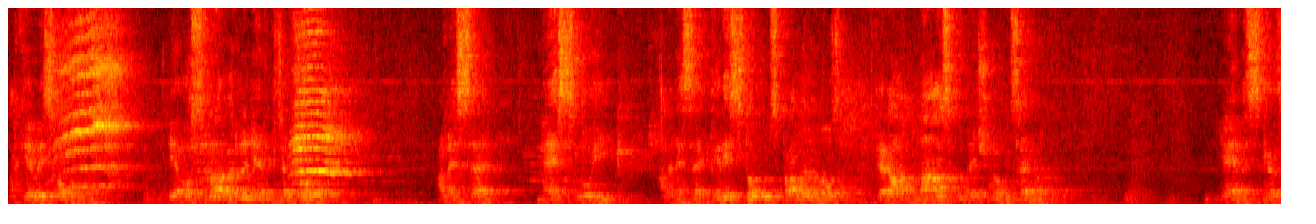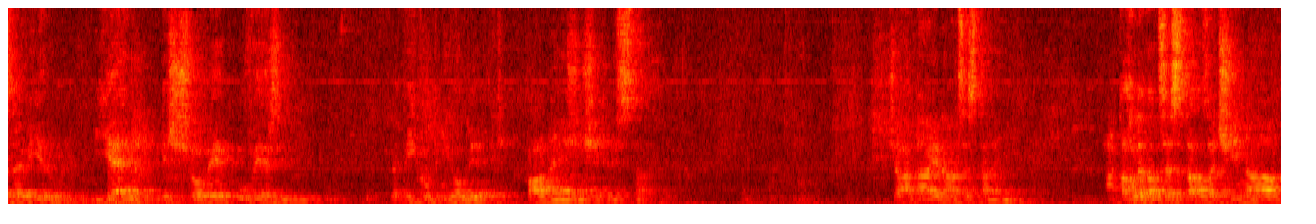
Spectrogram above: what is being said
tak je vysvobozen. Je ospravedlněn před Bohem. A nese ne svoji, ale nese Kristovu spravedlnost, která má skutečnou cenu. Jen skrze víru. Jen když člověk uvěří ve výkupní oběť Pána Ježíše Krista. Žádná jiná cesta není. A tahle ta cesta začíná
